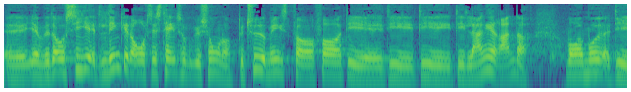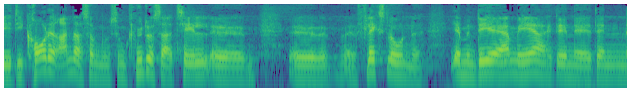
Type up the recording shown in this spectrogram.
Øh, jeg vil dog sige, at linket over til statsobligationer betyder mest for, for de, de, de, de lange renter, hvorimod at de, de korte renter, som, som knytter sig til øh, øh, flekslånene, jamen det er mere den, den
